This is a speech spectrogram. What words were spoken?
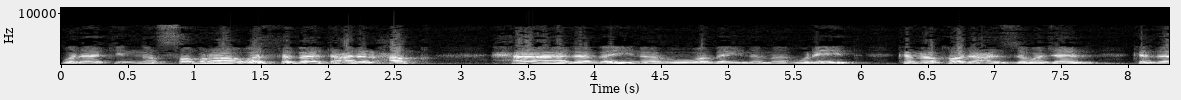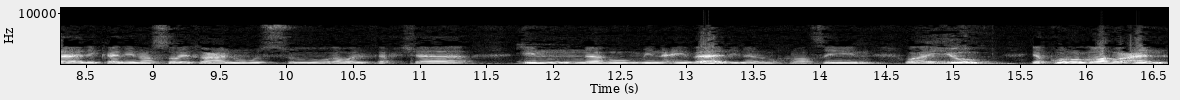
ولكن الصبر والثبات على الحق حال بينه وبين ما أريد كما قال عز وجل كذلك لنصرف عنه السوء والفحشاء إنه من عبادنا المخلصين. وأيوب يقول الله عنه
